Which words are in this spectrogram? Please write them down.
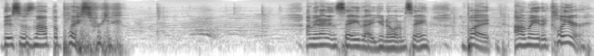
this is not the place for you. I mean, I didn't say that, you know what I'm saying? But I made it clear.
